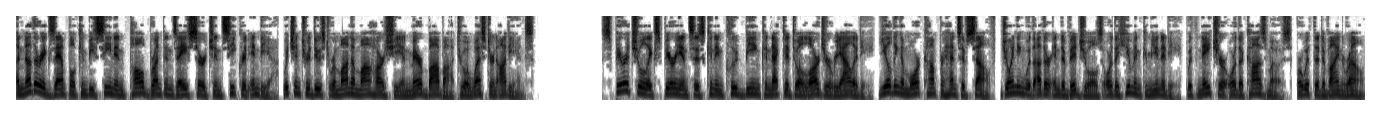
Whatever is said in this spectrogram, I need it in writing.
Another example can be seen in Paul Brunton's A Search in Secret India, which introduced Ramana Maharshi and Meher Baba to a Western audience. Spiritual experiences can include being connected to a larger reality, yielding a more comprehensive self, joining with other individuals or the human community, with nature or the cosmos, or with the divine realm.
